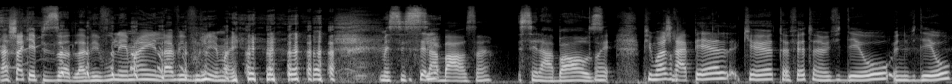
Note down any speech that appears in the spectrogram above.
à chaque épisode. Lavez-vous les mains, lavez-vous les mains. mais c'est C'est la base, hein? C'est la base. Ouais. Puis moi, je rappelle que tu as fait une vidéo, une vidéo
